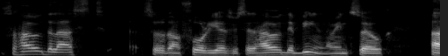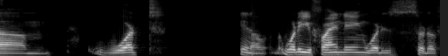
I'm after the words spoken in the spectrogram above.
So, how have the last so now four years? You said how have they been? I mean, so um, what you know, what are you finding? What is sort of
